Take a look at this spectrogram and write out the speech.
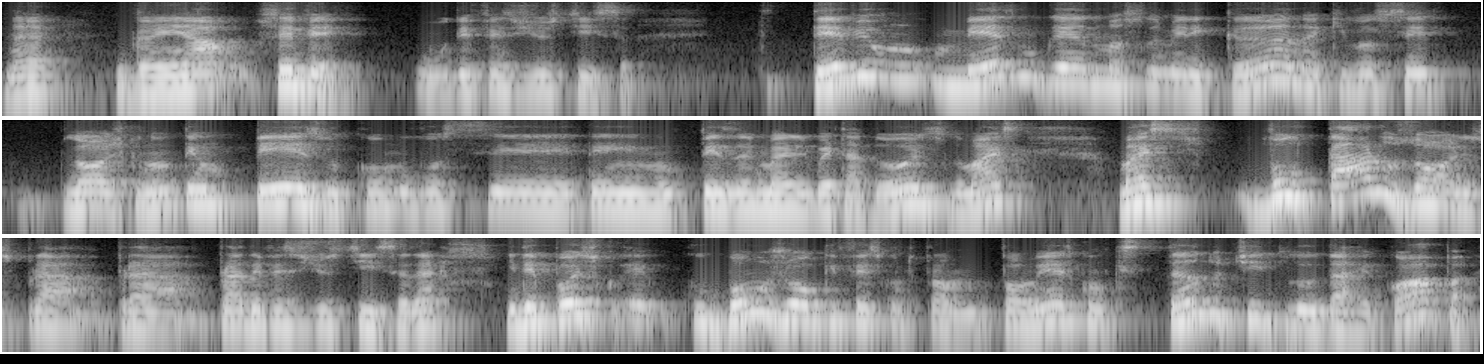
né? Ganhar, você vê, o Defesa e Justiça. Teve um, mesmo ganhando uma Sul-Americana, que você, lógico, não tem um peso como você tem um peso da Libertadores e tudo mais, mas voltar os olhos para a Defesa e Justiça, né? E depois, com o bom jogo que fez contra o Palmeiras, conquistando o título da Recopa,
